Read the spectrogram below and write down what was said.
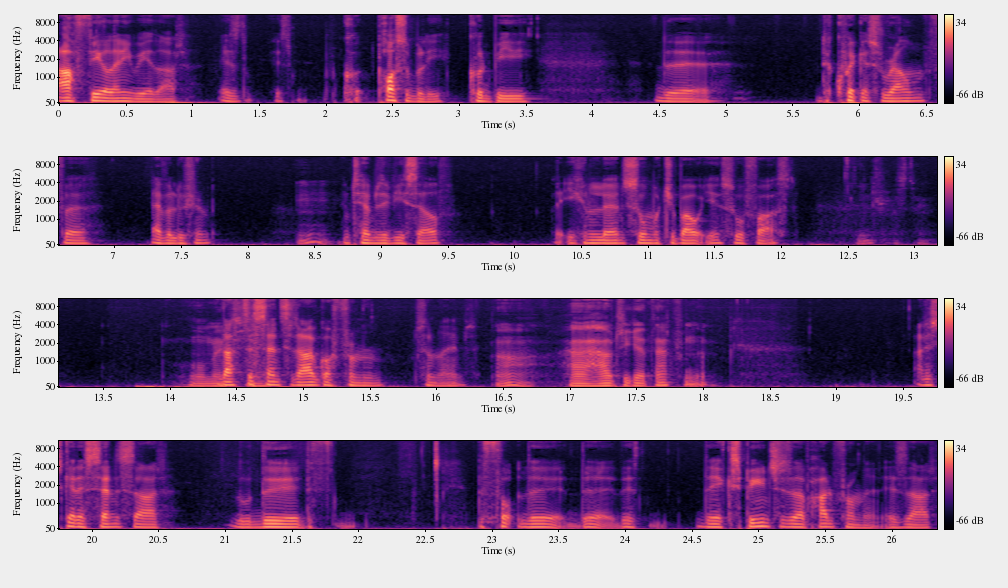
I feel anyway that is is cou- possibly could be the the quickest realm for evolution Mm, in terms of yourself. That you can learn so much about you so fast. interesting. What makes That's the sense that I've got from them sometimes. Oh, how, how'd you get that from them? I just get a sense that the the the the the experiences I've had from it is that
